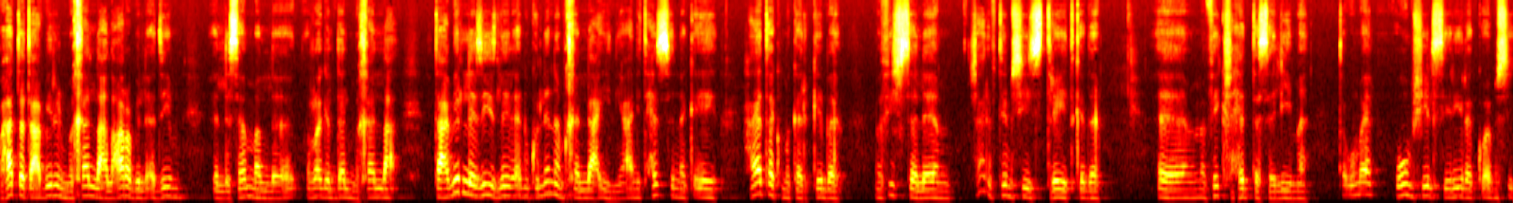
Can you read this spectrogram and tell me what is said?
وحتى تعبير المخلع العربي القديم اللي سمى الراجل ده المخلع تعبير لذيذ. ليه؟ لأن كلنا مخلعين. يعني تحس إنك إيه؟ حياتك مكركبة مفيش سلام مش عارف تمشي ستريت كده آه مفيكش حتة سليمة. طب ومال قوم شيل سريرك وامشي.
